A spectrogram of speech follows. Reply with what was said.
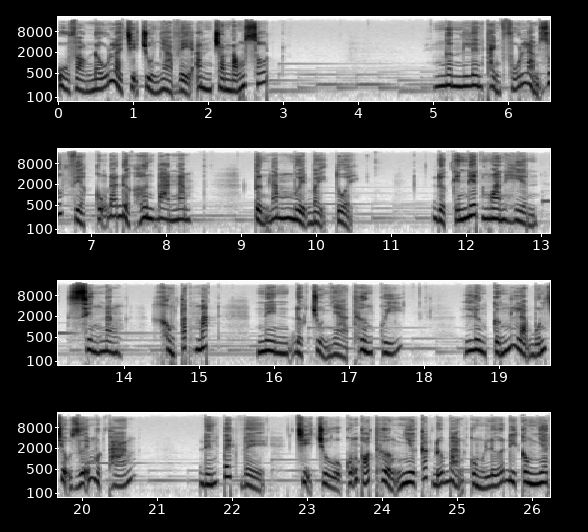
ù vào nấu là chị chủ nhà về ăn cho nóng sốt. Ngân lên thành phố làm giúp việc cũng đã được hơn 3 năm, từ năm 17 tuổi. Được cái nết ngoan hiền, siêng năng, không tắt mắt nên được chủ nhà thương quý. Lương cứng là 4 triệu rưỡi một tháng. Đến Tết về, chị chủ cũng có thưởng như các đứa bạn cùng lứa đi công nhân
